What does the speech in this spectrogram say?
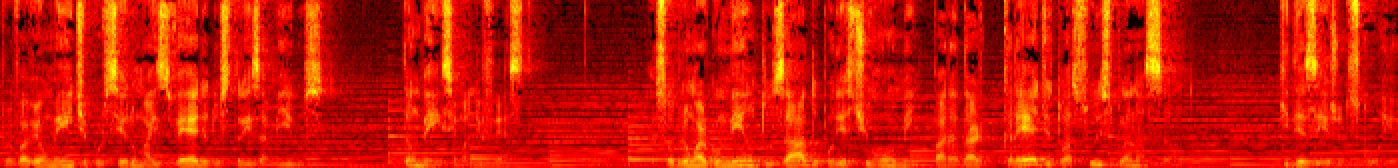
provavelmente por ser o mais velho dos três amigos, também se manifesta. É sobre um argumento usado por este homem para dar crédito à sua explanação que desejo discorrer.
